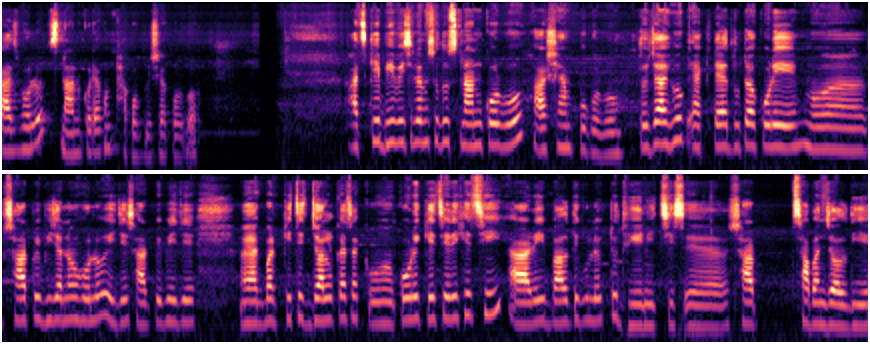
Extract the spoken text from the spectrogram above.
কাজ হলো, স্নান করে এখন ঠাকুর পরিষ্কার করব। আজকে ভেবেছিলাম শুধু স্নান করব আর শ্যাম্পু করব। তো যাই হোক, একটা দুটো করে সার্পে ভিজানো হলো। এই যে সার্পে ভেজে একবার কেচে, জল কাঁচা করে কেচে রেখেছি আর এই বালতিগুলো একটু ধুয়ে নিচ্ছি সার্ফ সাবান জল দিয়ে।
